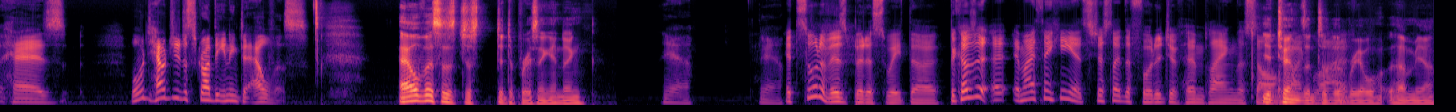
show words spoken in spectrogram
has. What? Would, how would you describe the ending to Elvis? Elvis is just a depressing ending. Yeah, yeah. It sort of is bittersweet though, because it, uh, am I thinking it's just like the footage of him playing the song? it turns like, into the real him. Yeah.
